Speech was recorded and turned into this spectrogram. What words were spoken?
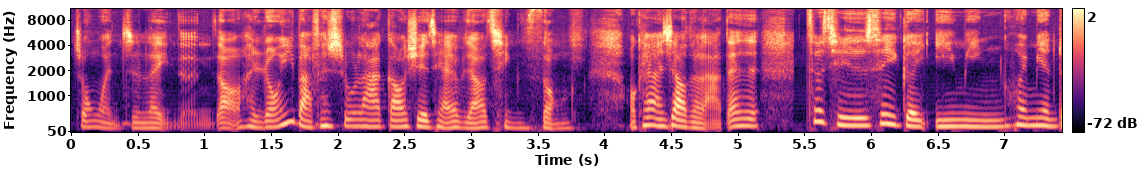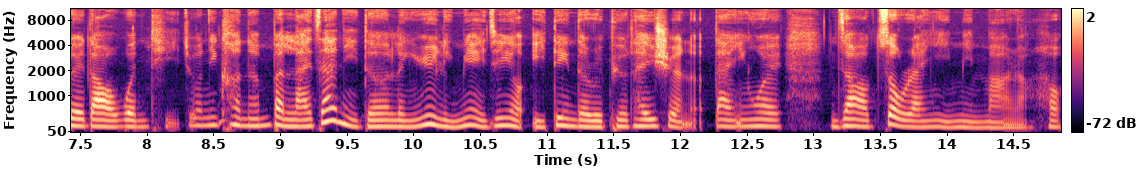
中文之类的，你知道，很容易把分数拉高，学起来又比较轻松。我开玩笑的啦，但是这其实是一个移民会面对到问题，就你可能本来在你的领域里面已经有一定的 reputation 了，但因为你知道骤然移民嘛，然后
